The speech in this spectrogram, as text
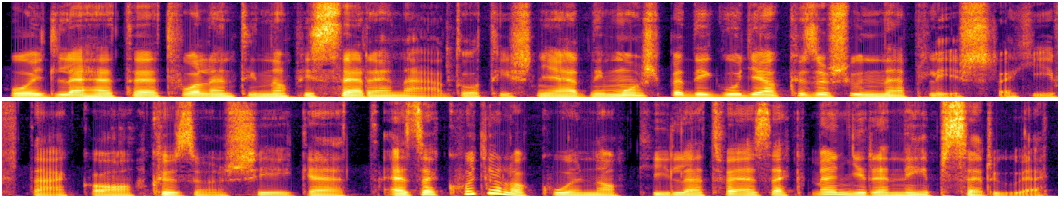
hogy lehetett Valentin napi szerenádot is nyerni. Most pedig ugye a közös ünneplésre hívták a közönséget. Ezek hogy alakulnak ki, illetve ezek mennyire népszerűek?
